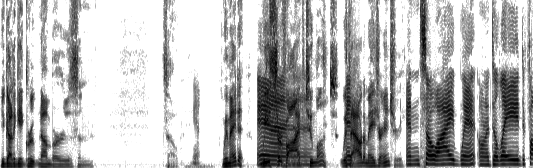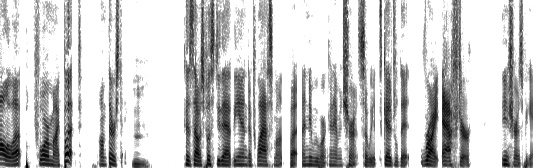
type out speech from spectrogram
you got to get group numbers and so Yeah. we made it. we survived two months without a major injury. And so I went on a delayed follow up for my foot on Thursday Mm. because I was supposed to do that at the end of last month, but I knew we weren't going to have insurance. So we had scheduled it right after the insurance began.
